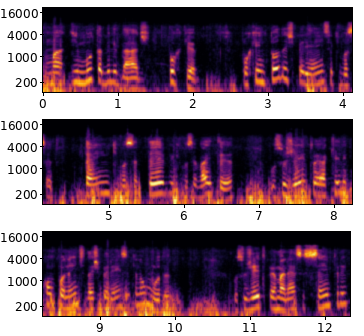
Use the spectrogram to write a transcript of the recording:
uma imutabilidade. Por quê? Porque em toda experiência que você tem, que você teve, que você vai ter, o sujeito é aquele componente da experiência que não muda o sujeito permanece sempre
